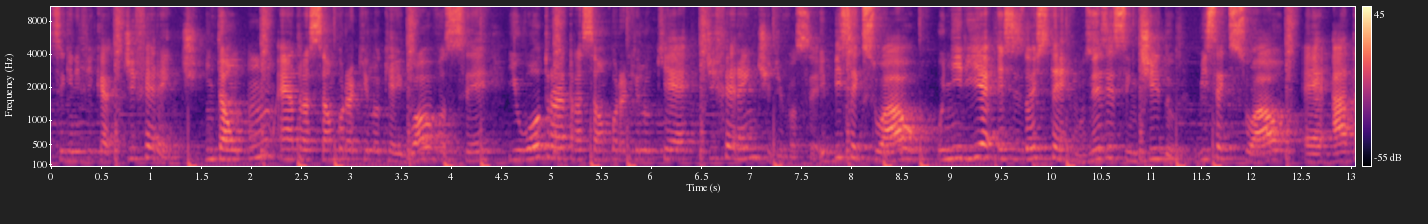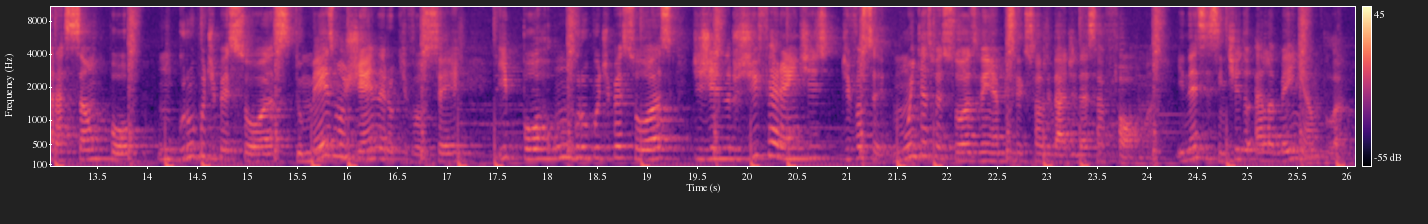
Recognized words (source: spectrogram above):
significa diferente. Então, um é atração por aquilo que é igual a você e o outro é atração por aquilo que é diferente de você. E bissexual uniria esses dois termos. Nesse sentido, bissexual é a atração por um grupo de pessoas do mesmo gênero que você e por um grupo de pessoas de gêneros diferentes de você. Muitas pessoas veem a bissexualidade dessa forma, e nesse sentido ela é bem ampla.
